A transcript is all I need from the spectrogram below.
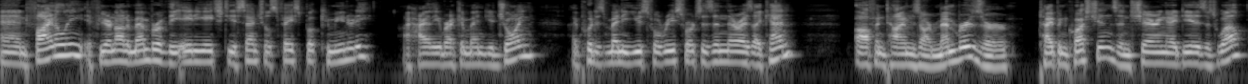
And finally, if you're not a member of the ADHD Essentials Facebook community, I highly recommend you join. I put as many useful resources in there as I can. Oftentimes, our members are typing questions and sharing ideas as well.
